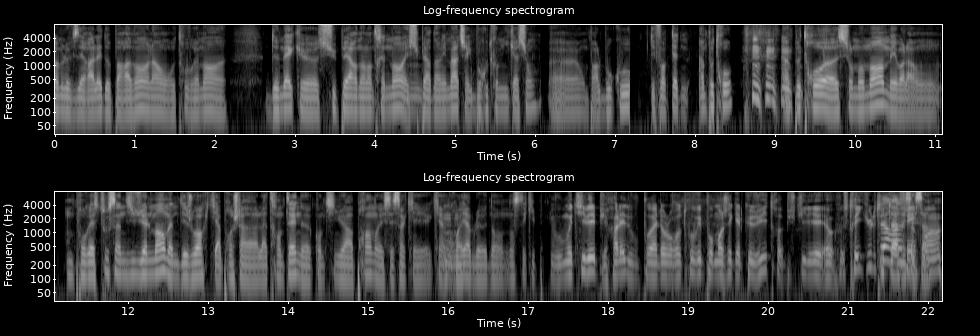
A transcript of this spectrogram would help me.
comme le faisait Raled auparavant. Là, on retrouve vraiment euh, deux mecs euh, super dans l'entraînement et mm. super dans les matchs avec beaucoup de communication. Euh, on parle beaucoup des fois peut-être un peu trop, un peu trop euh, sur le moment, mais voilà, on, on, progresse tous individuellement, même des joueurs qui approchent la, la trentaine euh, continuent à apprendre et c'est ça qui est, qui est mhm. incroyable dans, dans, cette équipe. Vous motivez, puis Khaled, vous pourrez le retrouver pour manger quelques huîtres puisqu'il est ostréiculteur. Tout à hein, fait, ça. Hein.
